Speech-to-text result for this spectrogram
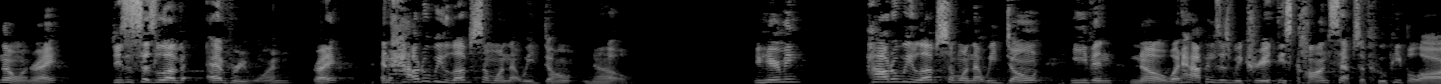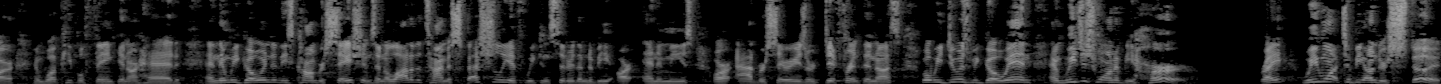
No one, right? Jesus says, love everyone, right? And how do we love someone that we don't know? You hear me? How do we love someone that we don't even know. What happens is we create these concepts of who people are and what people think in our head, and then we go into these conversations, and a lot of the time, especially if we consider them to be our enemies or our adversaries or different than us, what we do is we go in and we just want to be heard, right? We want to be understood,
